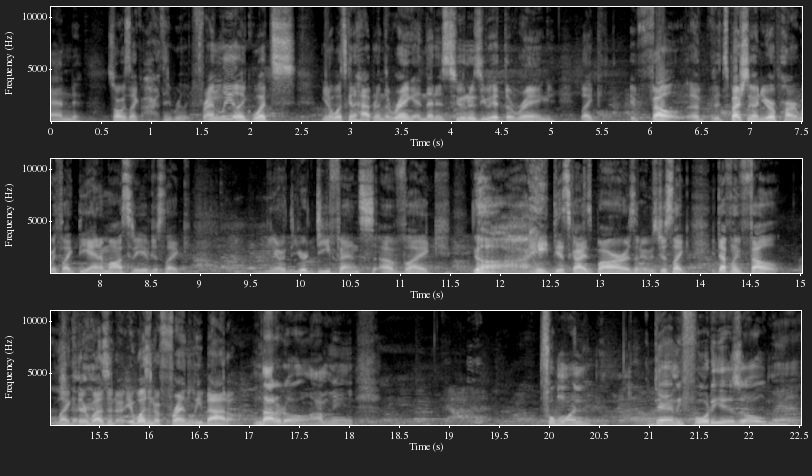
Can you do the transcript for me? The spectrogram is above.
and so I was like, are they really friendly? Like, what's you know what's going to happen in the ring? And then as soon as you hit the ring, like it felt, uh, especially on your part, with like the animosity of just like. You know your defense of like, oh, I hate this guy's bars, and it was just like it definitely felt like there wasn't a, it wasn't a friendly battle. Not at all. I mean, for one, Danny 40 years old, man.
